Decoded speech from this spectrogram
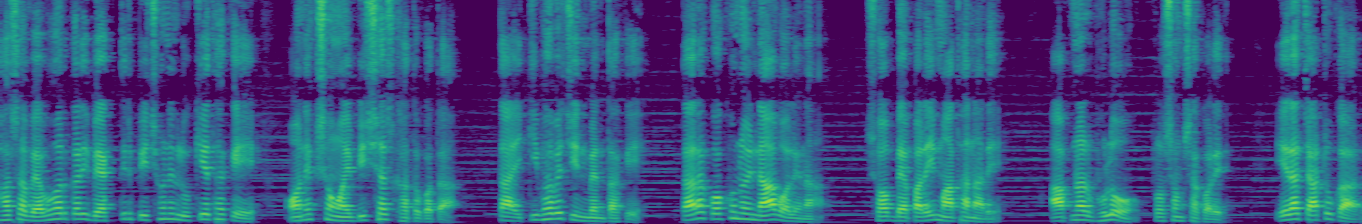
ভাষা ব্যবহারকারী ব্যক্তির পিছনে লুকিয়ে থাকে অনেক সময় বিশ্বাসঘাতকতা। তাই কীভাবে চিনবেন তাকে? তারা কখনোই না বলে না। সব ব্যাপারেই মাথা নাড়ে। আপনার ভুলও প্রশংসা করে। এরা চাটুকার।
